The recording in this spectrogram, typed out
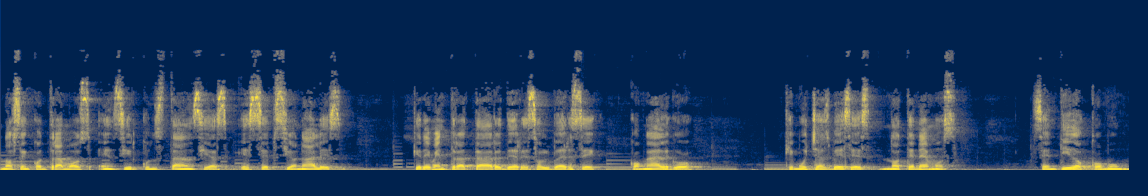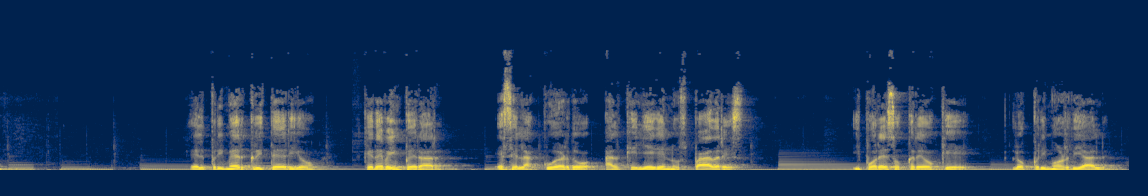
nos encontramos en circunstancias excepcionales que deben tratar de resolverse con algo que muchas veces no tenemos, sentido común. El primer criterio que debe imperar es el acuerdo al que lleguen los padres. Y por eso creo que lo primordial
